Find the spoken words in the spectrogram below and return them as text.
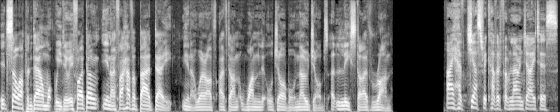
It's so up and down what we do. If I don't, you know, if I have a bad day, you know, where I've I've done one little job or no jobs, at least I've run. I have just recovered from laryngitis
